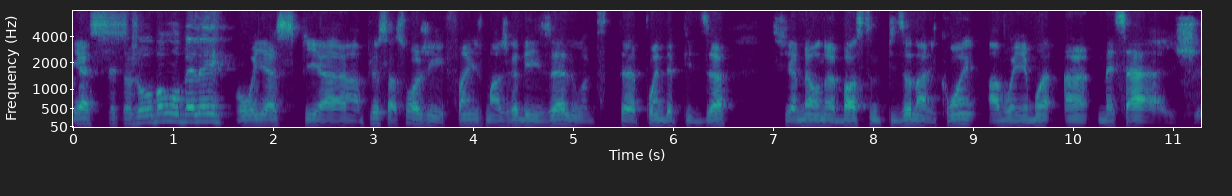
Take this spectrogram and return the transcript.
yes. c'est toujours bon, mon belé. Oh yes. Puis euh, en plus, ce soir, j'ai faim. Je mangerai des ailes ou une petite pointe de pizza. Si jamais on a un Boston Pizza dans le coin, envoyez-moi un message.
